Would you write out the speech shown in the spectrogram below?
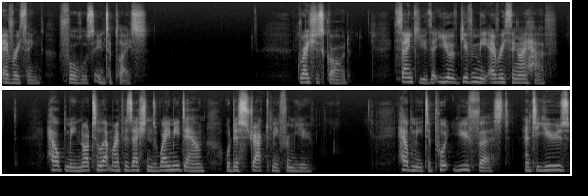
everything falls into place. Gracious God, thank you that you have given me everything I have. Help me not to let my possessions weigh me down or distract me from you. Help me to put you first and to use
